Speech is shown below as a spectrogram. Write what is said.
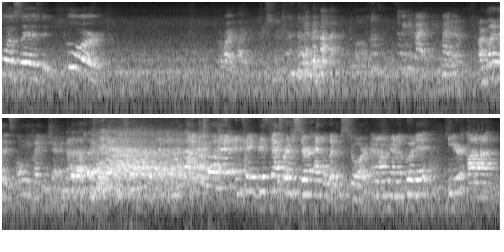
one says that you're the right height. So we can buy, we can buy them. I'm glad that it's only I'm gonna go ahead and take this cash register at the liquor store and I'm gonna put it here uh,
